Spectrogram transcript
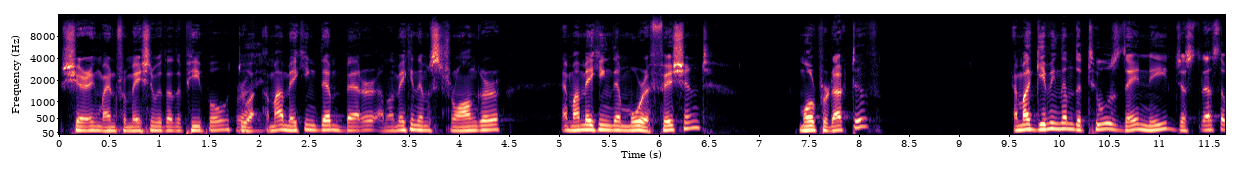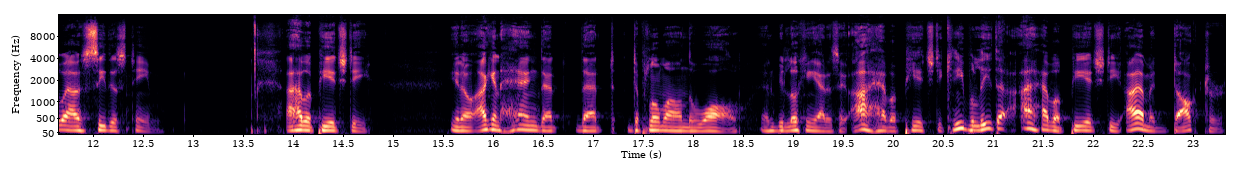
sharing my information with other people? Do I, am I making them better? Am I making them stronger? Am I making them more efficient, more productive? Am I giving them the tools they need? Just that's the way I see this team. I have a PhD you know, I can hang that that diploma on the wall and be looking at it and say, I have a PhD. Can you believe that? I have a PhD. I am a doctor.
